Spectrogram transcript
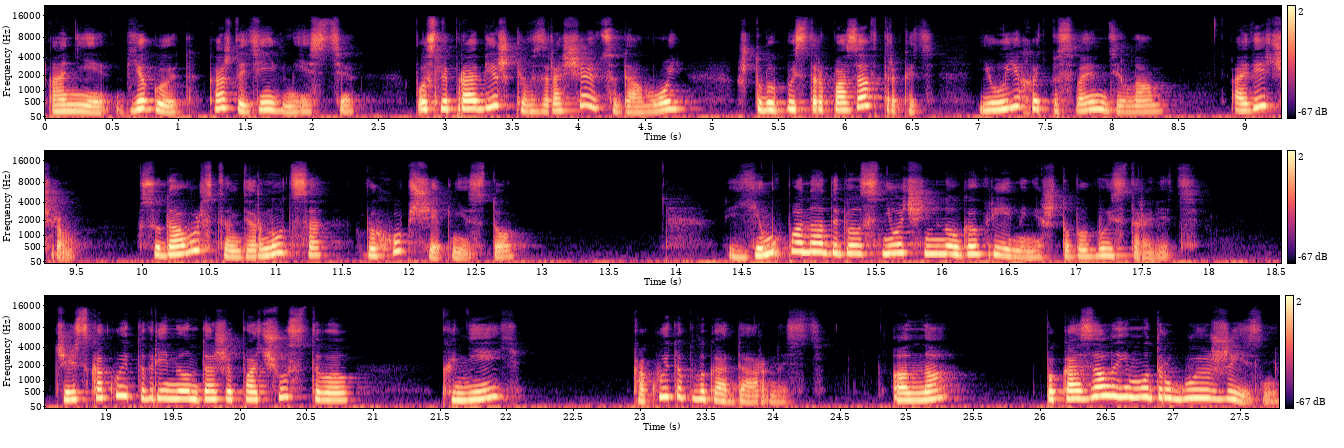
они бегают каждый день вместе. После пробежки возвращаются домой, чтобы быстро позавтракать и уехать по своим делам, а вечером с удовольствием вернуться в их общее гнездо. Ему понадобилось не очень много времени, чтобы выздороветь. Через какое-то время он даже почувствовал к ней какую-то благодарность. Она показала ему другую жизнь,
